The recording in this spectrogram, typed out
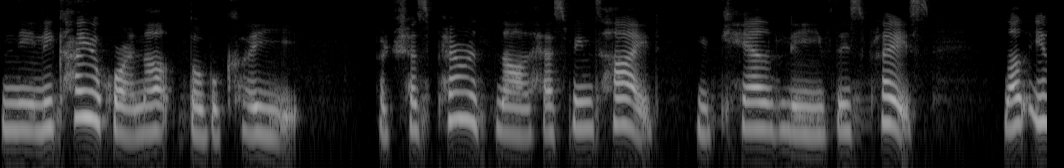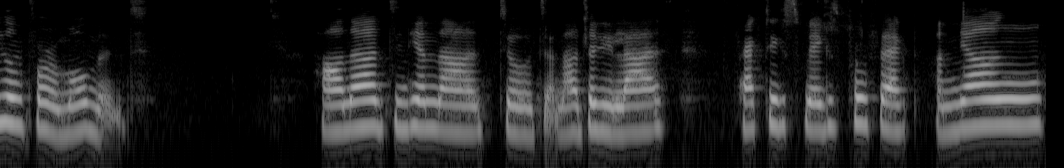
你离开一会儿呢都不可以。A transparent knot has been tied. You can't leave this place, not even for a moment. 好，那今天呢就讲到这里啦。Practice makes perfect. 안녕.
